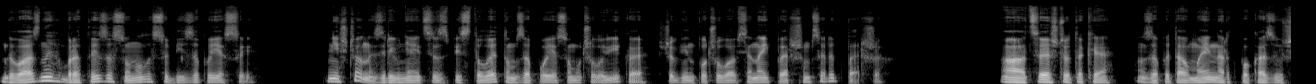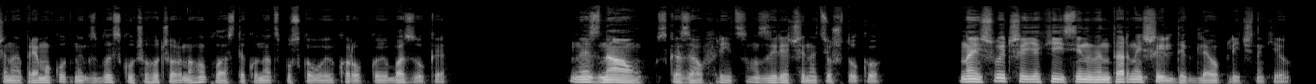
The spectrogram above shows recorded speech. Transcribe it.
Два з них брати засунули собі за пояси. Ніщо не зрівняється з пістолетом за поясом у чоловіка, щоб він почувався найпершим серед перших. А це що таке? запитав Мейнард, показуючи на прямокутник з блискучого чорного пластику над спусковою коробкою базуки. Не знав, сказав Фріц, зирячи на цю штуку. Найшвидше якийсь інвентарний шильдик для оплічників.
